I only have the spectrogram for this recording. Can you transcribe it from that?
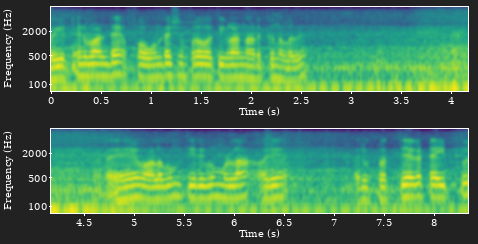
റീറ്റൈൻ വാളിന്റെ ഫൗണ്ടേഷൻ പ്രവർത്തികളാണ് നടക്കുന്നുള്ളത്. അതേ വളവും തിരിവും ഉള്ള ഒരു ഒരു പ്രത്യേക ടൈപ്പ്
